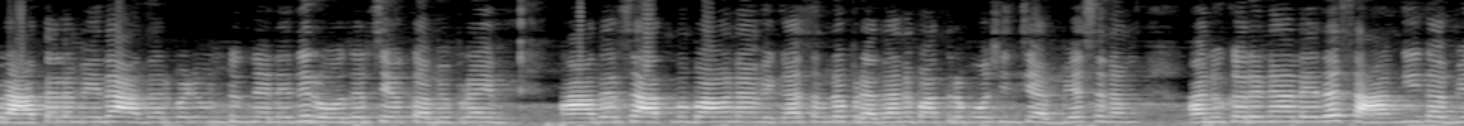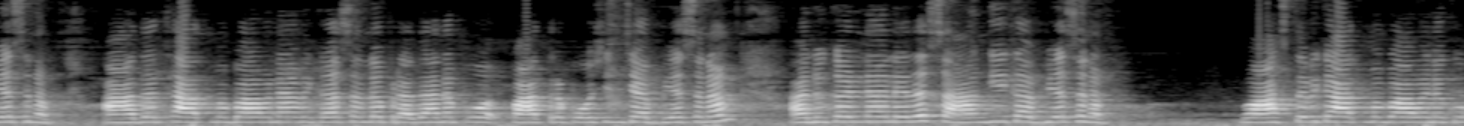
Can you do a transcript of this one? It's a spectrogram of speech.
ప్రాతల మీద ఆధారపడి ఉంటుంది అనేది రోజర్స్ యొక్క అభిప్రాయం. ఆదర్శ ఆత్మభావన వికాసంలో ప్రధాన పాత్ర పోషించే అభ్యసనం అనుకరణ లేదా సాంఘిక అభ్యసనం. ఆదర్శ ఆత్మభావన వికాసంలో ప్రధాన పో పాత్ర పోషించే అభ్యసనం అనుకరణ లేదా సాంఘిక అభ్యసనం. వాస్తవిక ఆత్మభావనకు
